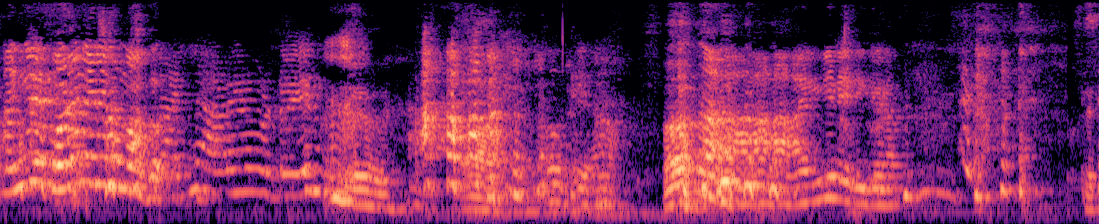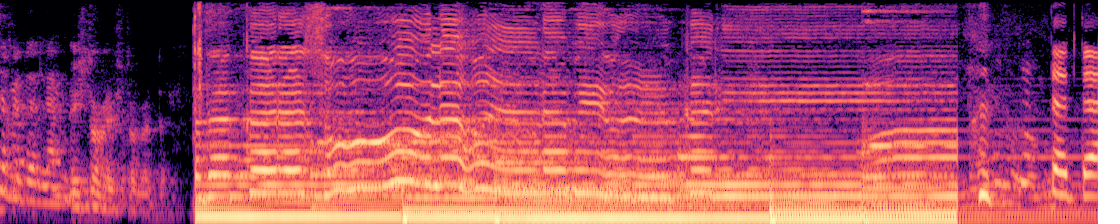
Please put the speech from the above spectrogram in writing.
അങ്ങനെ കൊറേ നേരം നോക്കും. ഓക്കെ ആ. ഇരിക്കണം. ഇഷ്ടപ്പെട്ടല്ല. ഇഷ്ടപ്പെട്ടു ഇഷ്ടപ്പെട്ടു. ടാറ്റാ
